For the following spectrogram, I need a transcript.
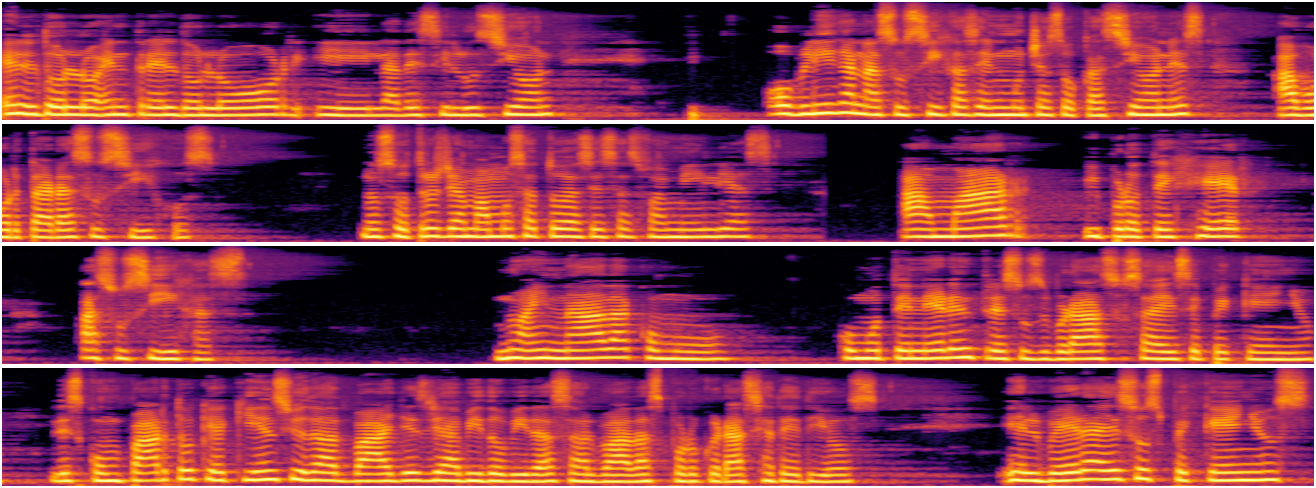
el dolor, entre el dolor y la desilusión obligan a sus hijas en muchas ocasiones a abortar a sus hijos. Nosotros llamamos a todas esas familias a amar y proteger a sus hijas. No hay nada como, como tener entre sus brazos a ese pequeño. Les comparto que aquí en Ciudad Valles ya ha habido vidas salvadas por gracia de Dios. El ver a esos pequeños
